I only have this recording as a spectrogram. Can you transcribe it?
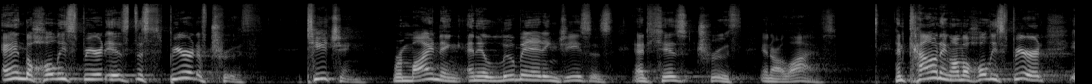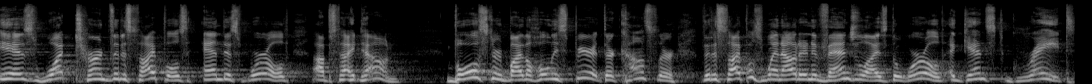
and the Holy Spirit is the Spirit of truth, teaching, reminding and illuminating Jesus and his truth in our lives. And counting on the Holy Spirit is what turned the disciples and this world upside down. Bolstered by the Holy Spirit, their counselor, the disciples went out and evangelized the world against great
